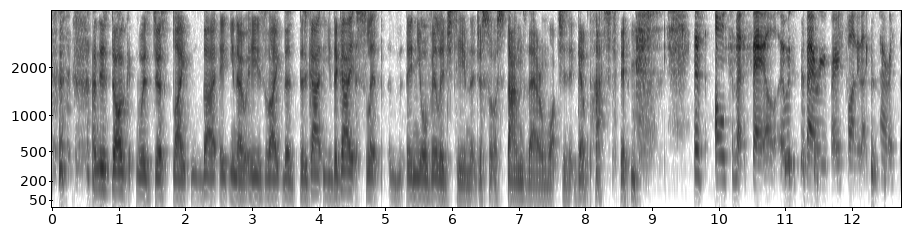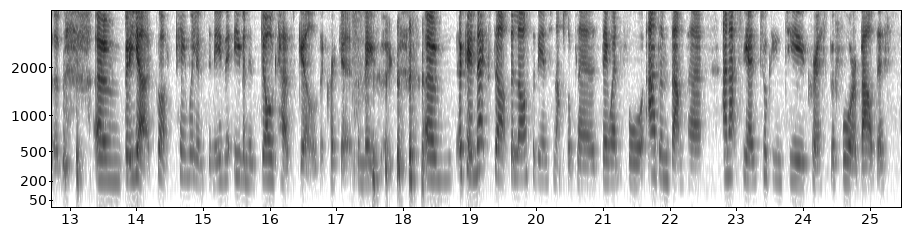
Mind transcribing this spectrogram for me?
and his dog was just like that. You know, he's like the the guy the guy at slip in your village team that just sort of stands there and watches it go past him. this ultimate fail. It was very, very funny that comparison. Um, but yeah, God, Kane Williamson, even even his dog has skills at cricket. It's amazing. um, okay, next up, the last of the international players. They went for Adam Zampa, and actually, I was talking to you, Chris, before about this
